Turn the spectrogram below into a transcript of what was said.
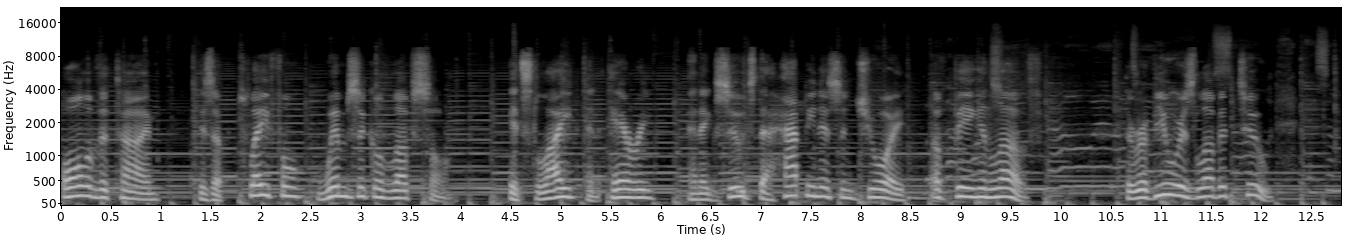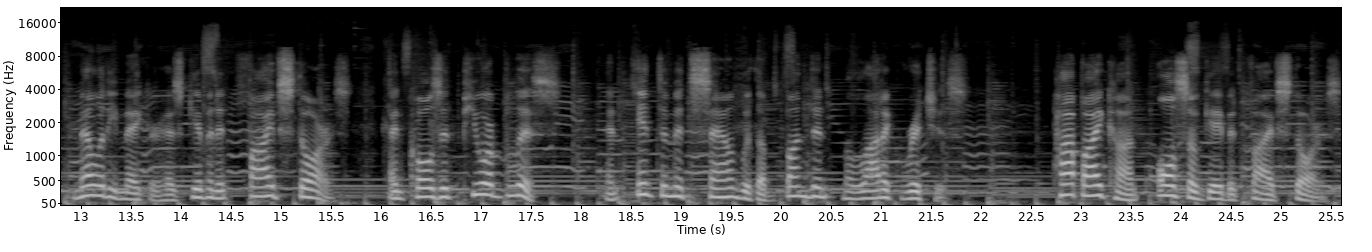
All of the Time, is a playful, whimsical love song. It's light and airy and exudes the happiness and joy of being in love. The reviewers love it too. Melody Maker has given it five stars and calls it pure bliss, an intimate sound with abundant melodic riches. Pop Icon also gave it five stars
